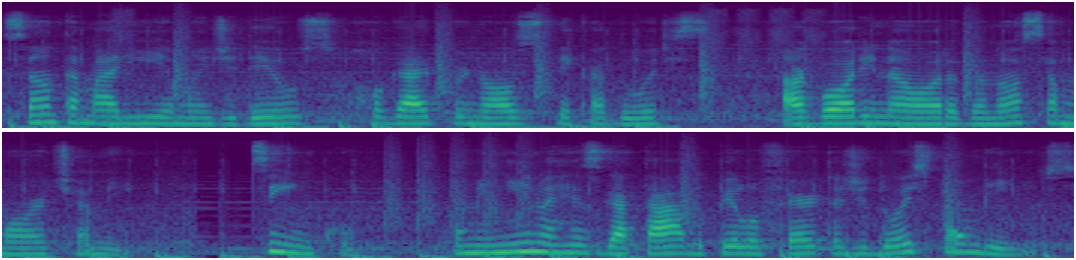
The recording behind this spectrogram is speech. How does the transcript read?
Santa Maria, Mãe de Deus, rogai por nós, os pecadores, agora e na hora da nossa morte. Amém. 5. O menino é resgatado pela oferta de dois pombinhos.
